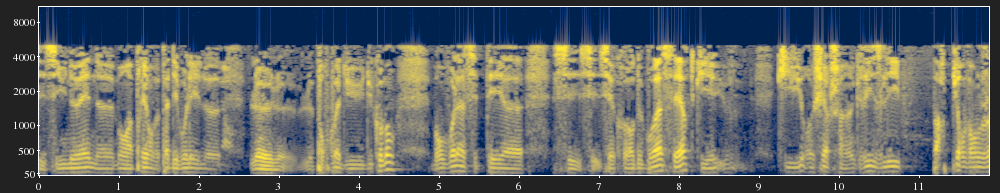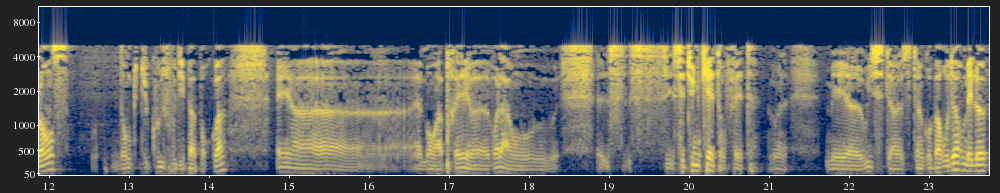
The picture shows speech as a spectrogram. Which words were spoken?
c'est une haine. Bon après, on va pas dévoiler le, le, pourquoi du, du, comment. Bon voilà, c'était c'est un coureur de bois certes qui qui recherche un grizzly par pure vengeance donc du coup, je vous dis pas pourquoi. Et euh, bon, après, euh, voilà, c'est une quête en fait. Mais euh, oui, c'est un, un, gros baroudeur. Mais le,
